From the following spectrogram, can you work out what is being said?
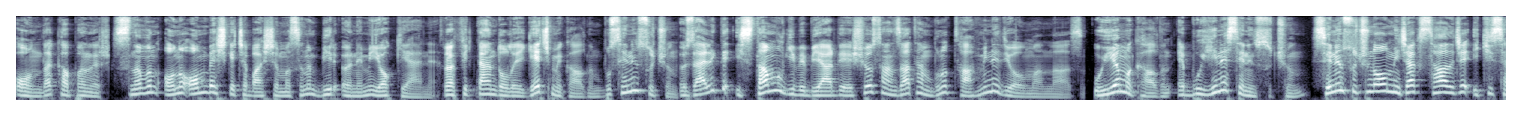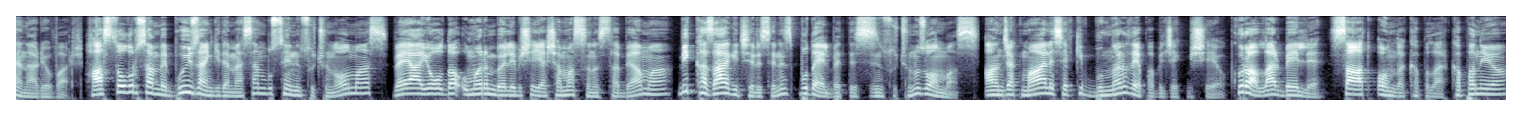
10'da kapanır. Sınavın 10'u 15 geçe başlamasının bir önemi yok yani. Trafikten dolayı geç mi kaldın? Bu senin suçun. Özellikle İstanbul gibi bir yerde yaşıyorsan zaten bunu tahmin ediyor olman lazım. Uyuya mı kaldın? E bu yine senin suçun. Senin suçun olmayacak sadece iki senaryo var. Hasta olursan ve bu yüzden gidemezsen bu senin suçun olmaz. Veya yolda umarım böyle bir şey yaşamazsınız tabii ama bir kaza geçirirseniz bu da elbette sizin suçunuz olmaz. Ancak maalesef ki bunlara da yapabilecek bir şey yok. Kurallar belli. Saat 10'da kapılar kapanıyor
